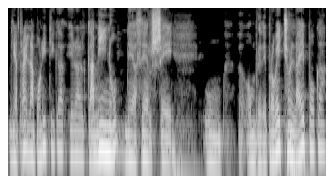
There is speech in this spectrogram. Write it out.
le atrae la política, era el camino de hacerse un eh, hombre de provecho en la época,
